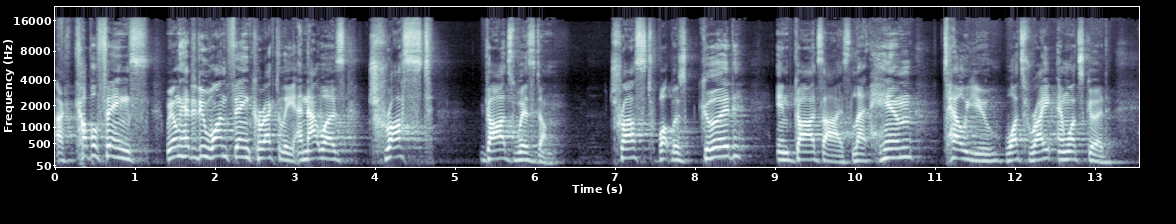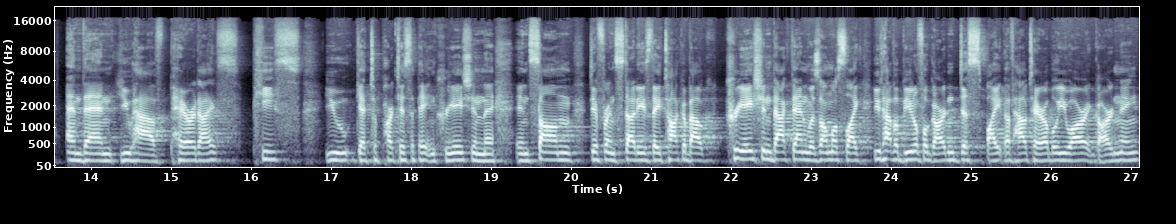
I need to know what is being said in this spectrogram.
a couple things. We only had to do one thing correctly, and that was trust God's wisdom. Trust what was good in God's eyes. Let him tell you what's right and what's good and then you have paradise, peace. You get to participate in creation. In some different studies, they talk about creation back then was almost like you'd have a beautiful garden despite of how terrible you are at gardening.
